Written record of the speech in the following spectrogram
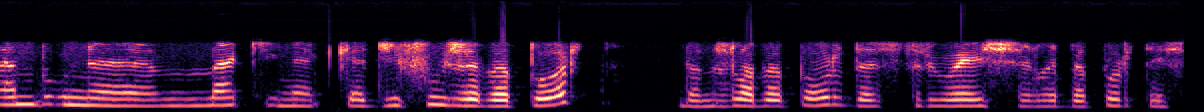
amb una màquina que difusa vapor, doncs la vapor destrueix, la vapor és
